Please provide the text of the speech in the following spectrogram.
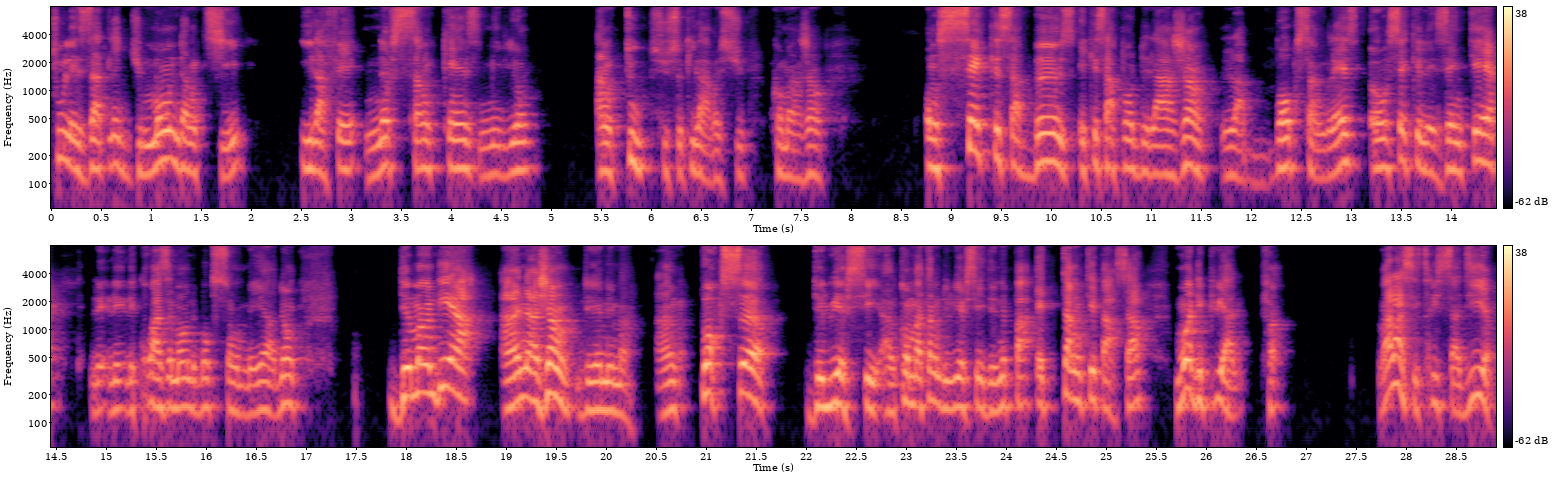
tous les athlètes du monde entier, il a fait 915 millions en tout sur ce qu'il a reçu comme argent. On sait que ça buzz et que ça apporte de l'argent, la boxe anglaise. On sait que les inter, les, croisements de boxe sont meilleurs. Donc, demandez à, un agent de MMA, un boxeur de l'UFC, un combattant de l'UFC de ne pas être tenté par ça. Moi, depuis, enfin, voilà, c'est triste à dire.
